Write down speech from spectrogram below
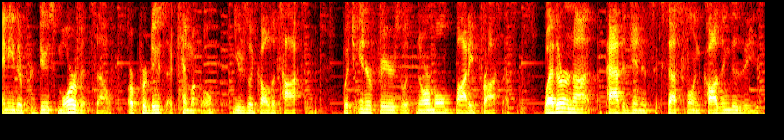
and either produce more of itself or produce a chemical, usually called a toxin, which interferes with normal body processes. Whether or not a pathogen is successful in causing disease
